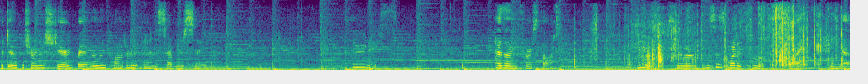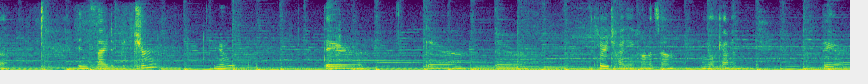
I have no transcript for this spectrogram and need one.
the, Doe Patronus shared by Lily Potter and Severus Snape. Very nice. As I first thought. Anyway, so um, this is what it looks like, the uh, inside picture. You know, there, there, there. It's very tiny on its own when you look at it. There,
